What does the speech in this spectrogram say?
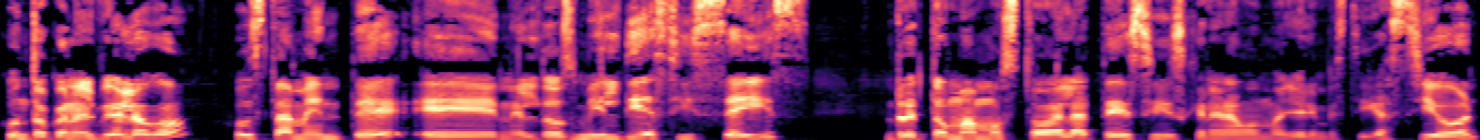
junto con el biólogo, justamente eh, en el 2016 retomamos toda la tesis, generamos mayor investigación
